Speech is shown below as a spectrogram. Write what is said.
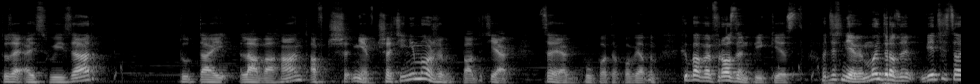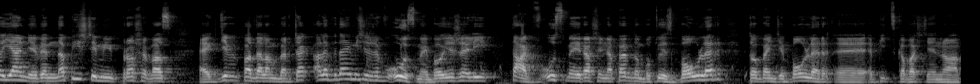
Tutaj Ice Wizard. Tutaj Lava Hunt, a w nie, w trzeciej nie może wypadać. Jak? Co jak głupot opowiadam? Chyba we Frozen Peak jest. Chociaż nie wiem, moi drodzy, wiecie co, ja nie wiem, napiszcie mi proszę was, e, gdzie wypada Lumberjack, ale wydaje mi się, że w ósmej, bo jeżeli, tak, w ósmej raczej na pewno, bo tu jest Bowler, to będzie Bowler e, epicka właśnie na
